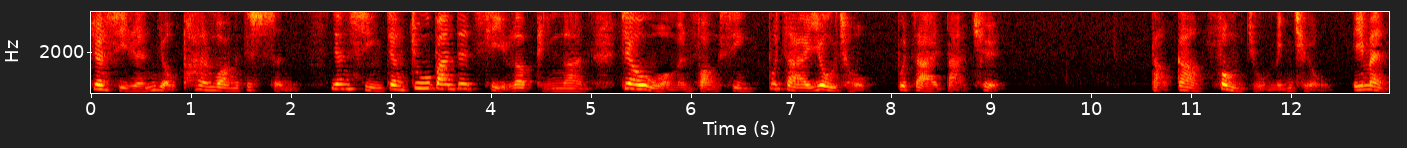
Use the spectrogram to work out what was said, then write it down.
让使人有盼望的神，因信将诸般的喜乐平安，叫我们放心，不再忧愁，不再胆怯。祷告奉主名求，，Amen。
